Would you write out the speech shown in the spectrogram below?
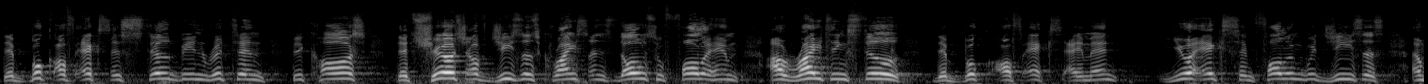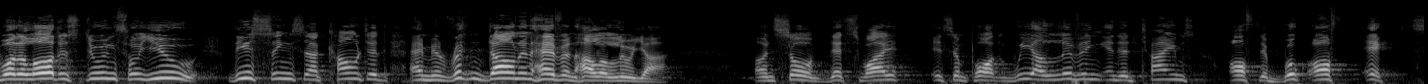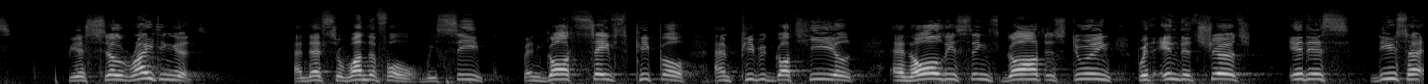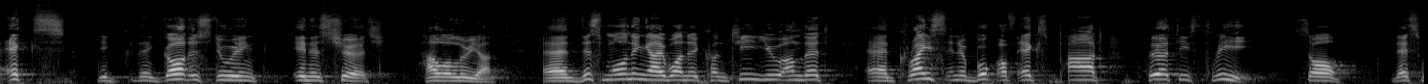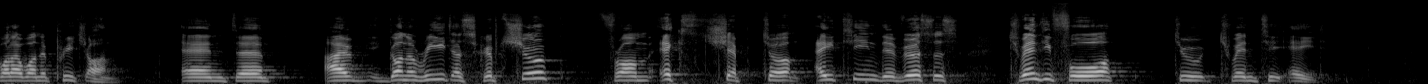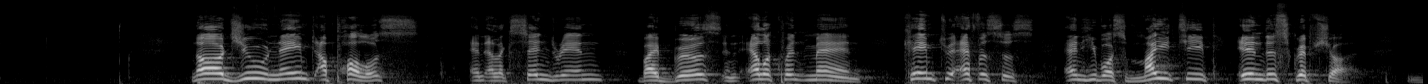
The book of Acts is still being written because the church of Jesus Christ and those who follow him are writing still the book of Acts. Amen. Your Acts and following with Jesus and what the Lord is doing through you. These things are counted and been written down in heaven. Hallelujah. And so that's why it's important. We are living in the times of the book of Acts. We are still writing it. And that's wonderful. We see when God saves people and people got healed and all these things God is doing within the church, it is these are acts that God is doing in His church. Hallelujah. And this morning I want to continue on that and Christ in the book of Acts, part 33. So that's what I want to preach on. And uh, I'm going to read a scripture from Acts chapter 18, the verses 24 to 28. Now, a Jew named Apollos, an Alexandrian by birth, an eloquent man, came to Ephesus, and he was mighty in the scripture.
